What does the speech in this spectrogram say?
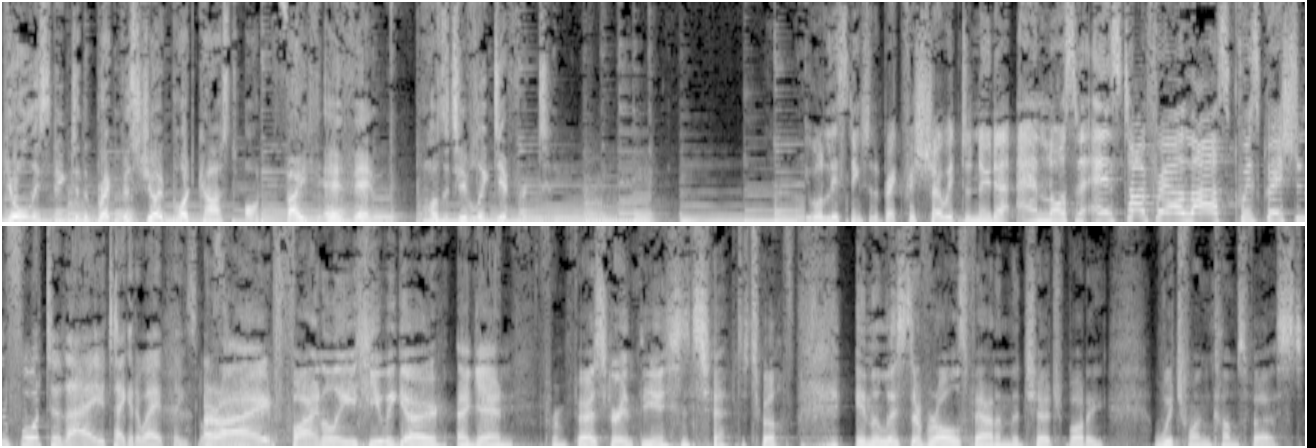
You're listening to the Breakfast Show podcast on Faith FM. Positively different. You're listening to the Breakfast Show with Danuta and Lawson. And it's time for our last quiz question for today. Take it away, please, Lawson. All right, finally, here we go again from 1 Corinthians chapter 12. In the list of roles found in the church body, which one comes first?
